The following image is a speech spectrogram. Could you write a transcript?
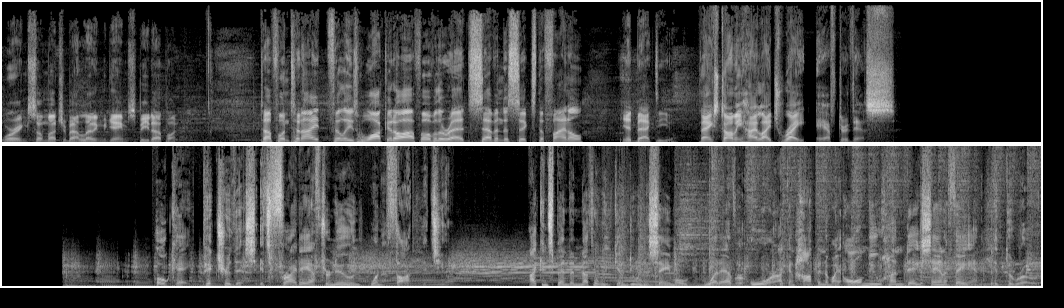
worrying so much about letting the game speed up on you. Tough one tonight. Phillies walk it off over the Reds, seven to six. The final. It back to you. Thanks, Tommy. Highlights right after this. Okay, picture this. It's Friday afternoon when a thought hits you. I can spend another weekend doing the same old whatever, or I can hop into my all new Hyundai Santa Fe and hit the road.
